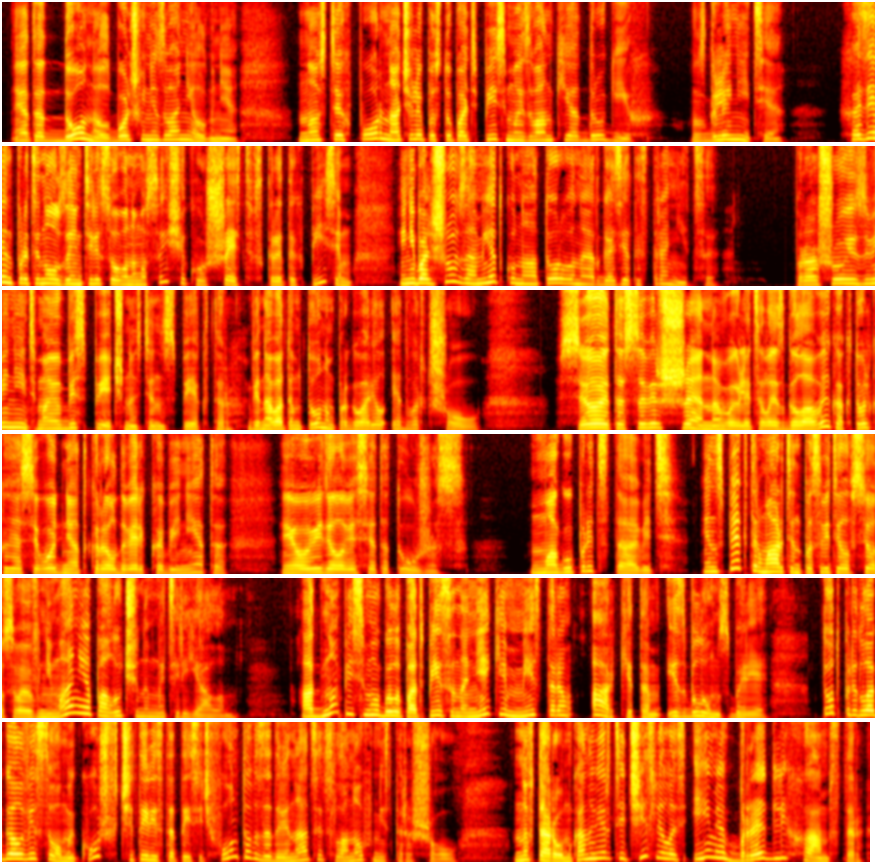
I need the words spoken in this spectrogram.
Этот Донал больше не звонил мне, но с тех пор начали поступать письма и звонки от других. Взгляните. Хозяин протянул заинтересованному сыщику шесть вскрытых писем и небольшую заметку на оторванной от газеты странице. «Прошу извинить мою беспечность, инспектор», — виноватым тоном проговорил Эдвард Шоу. Все это совершенно вылетело из головы, как только я сегодня открыл дверь кабинета и увидел весь этот ужас. Могу представить. Инспектор Мартин посвятил все свое внимание полученным материалам. Одно письмо было подписано неким мистером Аркетом из Блумсбери — тот предлагал весомый куш в 400 тысяч фунтов за 12 слонов мистера Шоу. На втором конверте числилось имя Брэдли Хамстер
